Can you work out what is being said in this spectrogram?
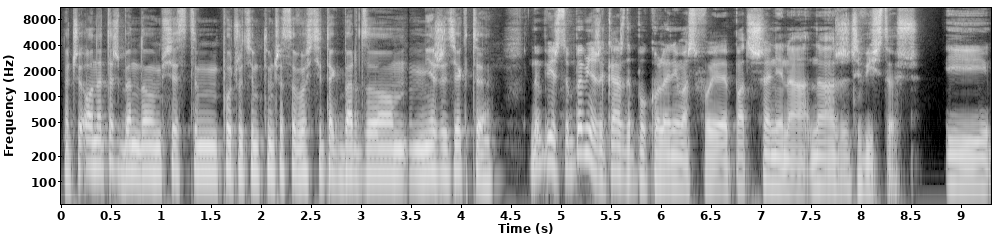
znaczy one też będą się z tym poczuciem tymczasowości tak bardzo mierzyć jak ty. No wiesz, to pewnie, że każde pokolenie ma swoje patrzenie na, na rzeczywistość. I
